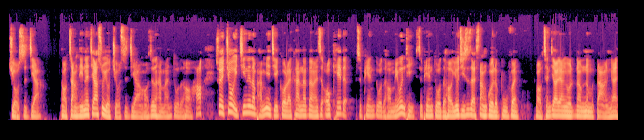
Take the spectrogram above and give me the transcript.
九十家哦，涨停的家数有九十家哈，真的还蛮多的哈。好，所以就以今天的盘面结构来看，那当然是 OK 的，是偏多的哈，没问题，是偏多的哈，尤其是在上柜的部分。哦，成交量又那那么大，你看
